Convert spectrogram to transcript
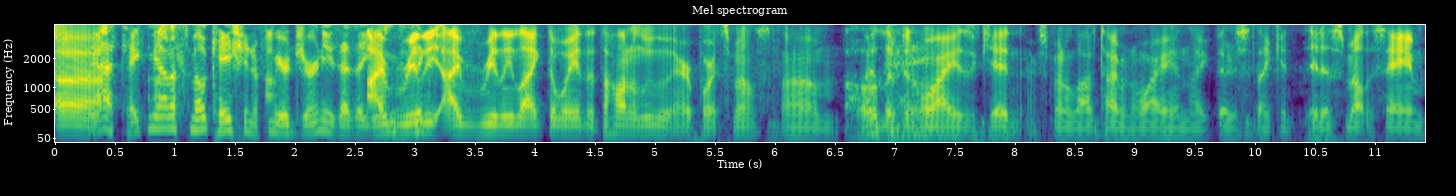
Uh, yeah, take me on a smellcation from your journeys as a young I really, six- I really like the way that the Honolulu airport smells. Um, I lived in Okay. Hawaii as a kid. I've spent a lot of time in Hawaii, and like, there's like it, it has smelled the same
